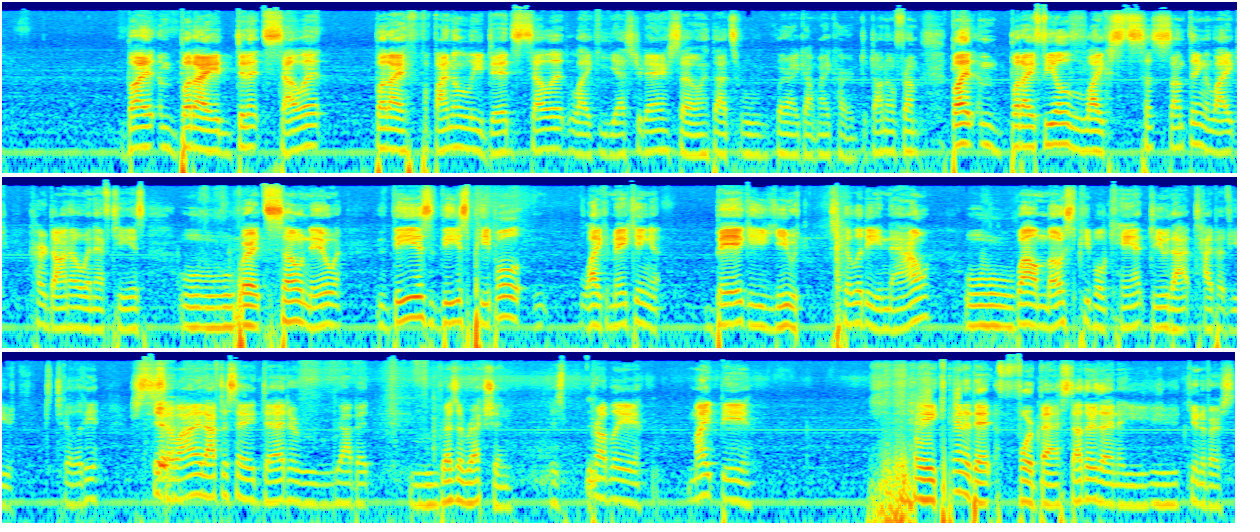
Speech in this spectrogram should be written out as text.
But but I didn't sell it. But I f- finally did sell it like yesterday, so that's w- where I got my Cardano from. But um, but I feel like s- something like Cardano NFTs, where it's so new. These these people like making big utility now while most people can't do that type of utility. So I'd have to say Dead Rabbit Resurrection is probably might be a candidate for best other than a u- universe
